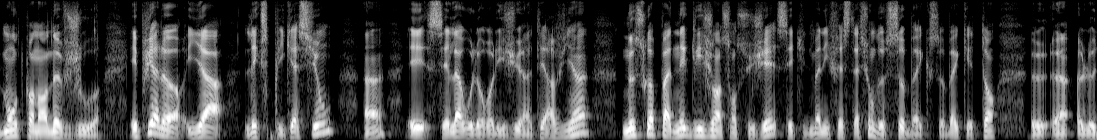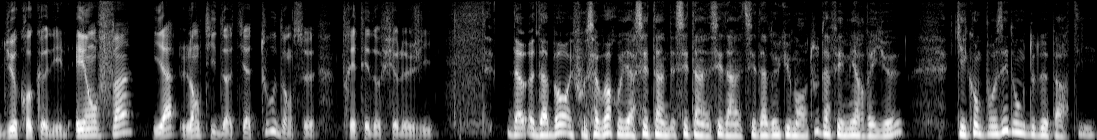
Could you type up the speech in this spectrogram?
monte pendant neuf jours. Et puis alors, il y a l'explication, hein, et c'est là où le religieux intervient, ne soit pas négligent à son sujet, c'est une manifestation de Sobek, Sobek étant le dieu crocodile. Et enfin, il y a l'antidote, il y a tout dans ce traité d'ophiologie. D'abord, il faut savoir que c'est un, document tout à fait merveilleux qui est composé donc de deux parties.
